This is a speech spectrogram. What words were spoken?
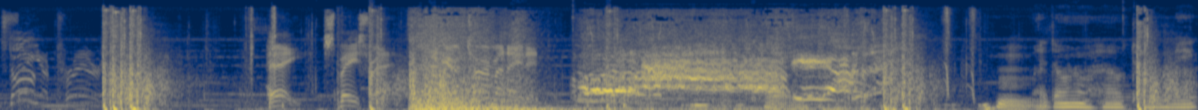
Say your prayers. Hey, Space Rat, you're terminated. Hmm, I don't know how to make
